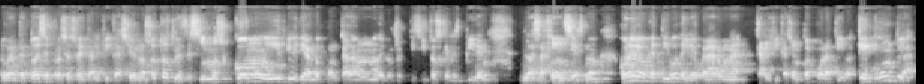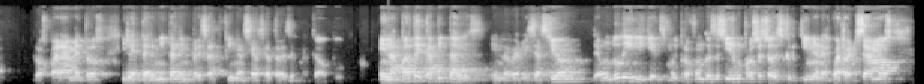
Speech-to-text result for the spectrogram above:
durante todo ese proceso de calificación, nosotros les decimos cómo ir lidiando con cada uno de los requisitos que les piden las agencias, ¿no? Con el objetivo de lograr una calificación corporativa que cumpla los parámetros y le permita a la empresa financiarse a través del mercado. En la parte de capitales, en la realización de un due diligence muy profundo, es decir, un proceso de escrutinio en el cual revisamos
